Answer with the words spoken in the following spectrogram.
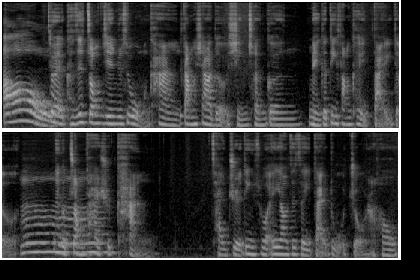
哦。Oh. 对，可是中间就是我们看当下的行程跟每个地方可以待的那个状态去看，mm -hmm. 才决定说，哎，要在这里待多久，然后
